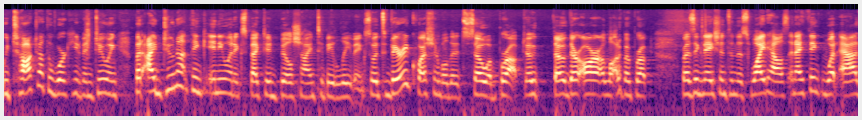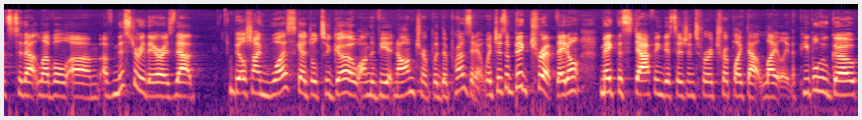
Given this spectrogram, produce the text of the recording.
we talked about the work he'd been doing, but I do not think anyone expected Bill Shine to be leaving. So it's very questionable that it's so abrupt, though there are a lot of abrupt resignations in this White House. And I think what adds to that level um, of mystery there is that Bill Shine was scheduled to go on the Vietnam trip with the president, which is a big trip. They don't make the staffing decisions for a trip like that lightly. The people who go,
